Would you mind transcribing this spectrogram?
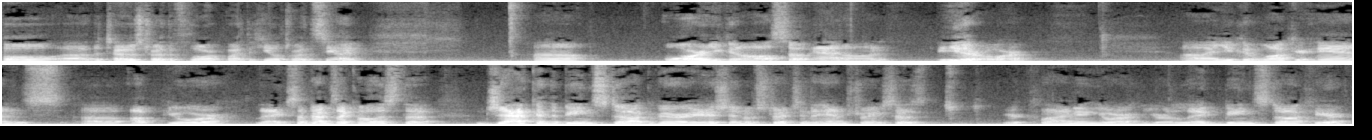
pull uh, the toes toward the floor, point the heel toward the ceiling. Uh, or you can also add on either or. Uh, you can walk your hands uh, up your legs. Sometimes I call this the Jack and the Beanstalk variation of stretching the hamstring. So you're climbing your, your leg beanstalk here.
